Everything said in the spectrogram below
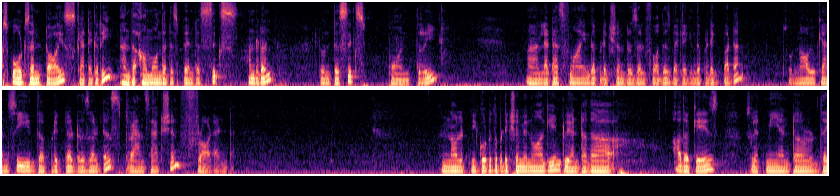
sports and toys category and the amount that is spent is 626.3 and let us find the prediction result for this by clicking the predict button. So now you can see the predicted result is transaction fraudulent and. Now let me go to the prediction menu again to enter the other case so let me enter the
